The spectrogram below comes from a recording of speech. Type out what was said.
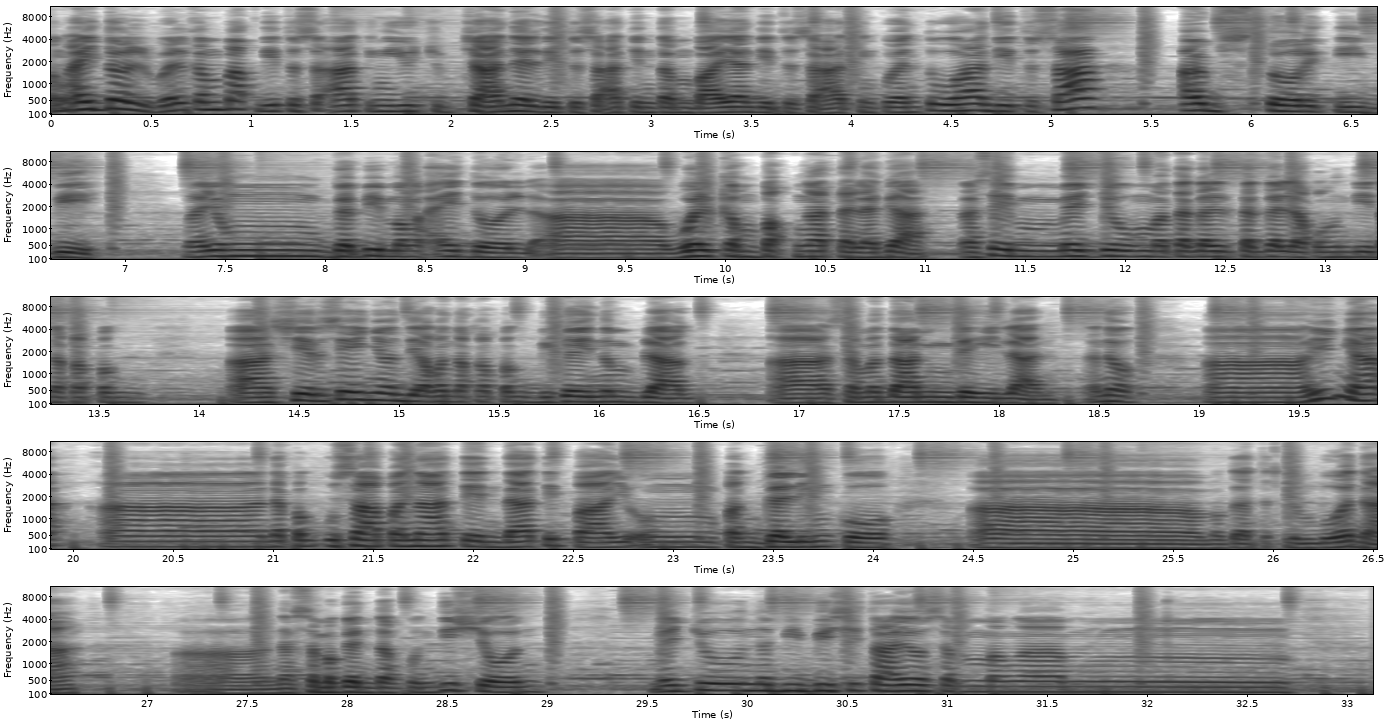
Mga idol, welcome back dito sa ating YouTube channel, dito sa ating tambayan, dito sa ating kwentuhan, dito sa Arb Story TV. Ngayong gabi mga idol, ah, welcome back nga talaga. Kasi medyo matagal-tagal ako hindi nakapag ah, share sa inyo, hindi ako nakapagbigay ng vlog ah, sa madaming dahilan. Ano, ah, yun nga, ah, napag-usapan natin dati pa yung paggaling ko ah, magtatatlong buwan na ah, nasa magandang kondisyon medyo nabibisi tayo sa mga mm,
